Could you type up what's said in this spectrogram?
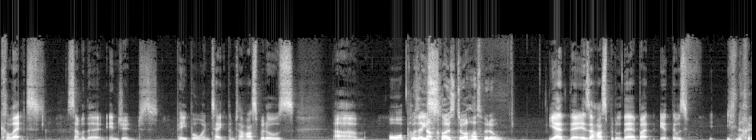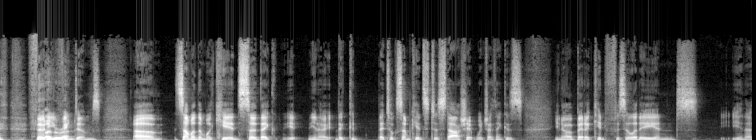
collect some of the injured people and take them to hospitals. Um, or police. Was it not close to a hospital? yeah, there is a hospital there, but it, there was you know thirty Overrun. victims. Um, some of them were kids, so they it, you know they could they took some kids to Starship, which I think is you know a better kid facility, and you know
